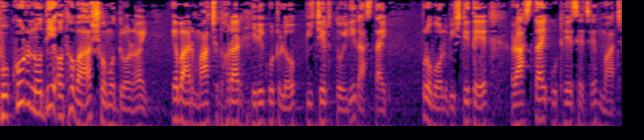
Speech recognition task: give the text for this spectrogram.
পুকুর, নদী অথবা সমুদ্র নয়। এবার মাছ ধরার হিড়িক উঠল পিচের তৈরি রাস্তায়। প্রবল বৃষ্টিতে রাস্তায় উঠে এসেছে মাছ।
